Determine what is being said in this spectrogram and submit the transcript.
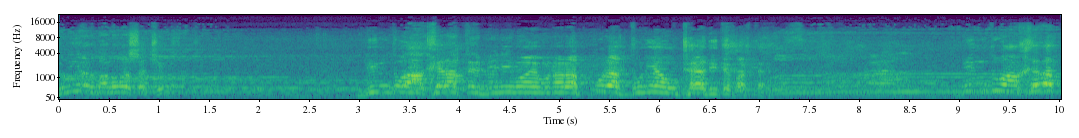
দুনিয়ার ভালোবাসা ছিল। বিন্দু আখেরাতের বিনিময়ে ওনারা পুরা দুনিয়া উঠায়া দিতে পারতেন। বিন্দু আখেরাত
